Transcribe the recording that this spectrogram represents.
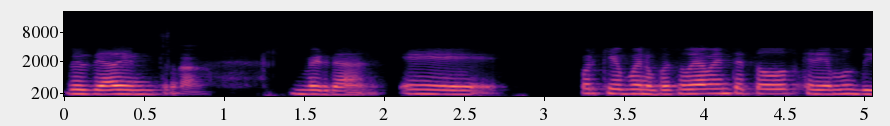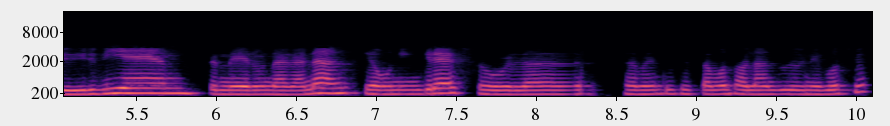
desde adentro, ¿verdad? Eh, porque bueno, pues obviamente todos queremos vivir bien, tener una ganancia, un ingreso, ¿verdad? Especialmente si estamos hablando de un negocio,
